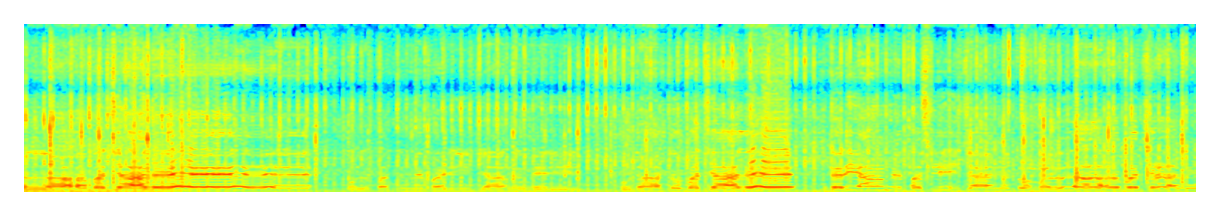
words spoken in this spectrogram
अल्लाह बचा ले उल्फत में पड़ी जान मेरी खुदा तो बचा ले दरिया में फंसी जान तो अल्लाह बचा ले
